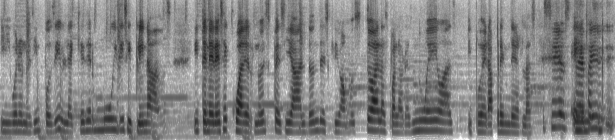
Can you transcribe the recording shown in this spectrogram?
Y bueno, no es imposible, hay que ser muy disciplinados y tener ese cuaderno especial donde escribamos todas las palabras nuevas y poder aprenderlas. Sí, es em,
